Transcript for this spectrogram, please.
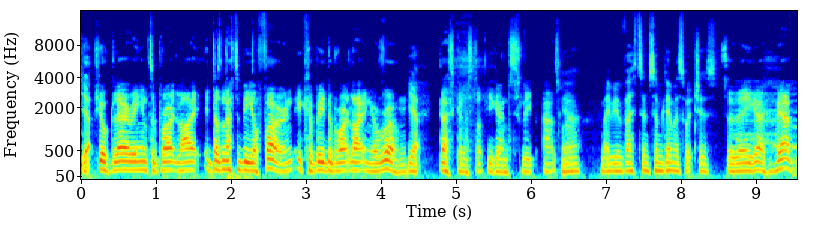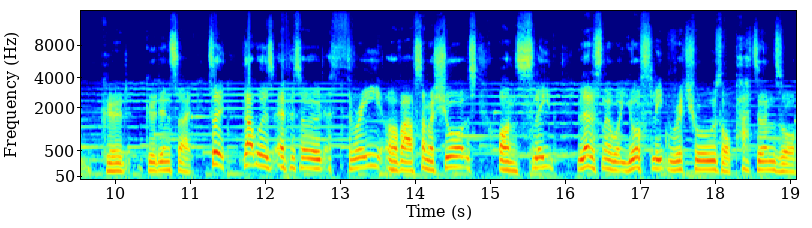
Yeah. If you're glaring into bright light, it doesn't have to be your phone. It could be the bright light in your room. yeah That's going to stop you going to sleep as well. yeah maybe invest in some dimmer switches So there you go. Yeah, good, good insight. So that was episode three of our summer shorts on sleep. Let us know what your sleep rituals or patterns or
